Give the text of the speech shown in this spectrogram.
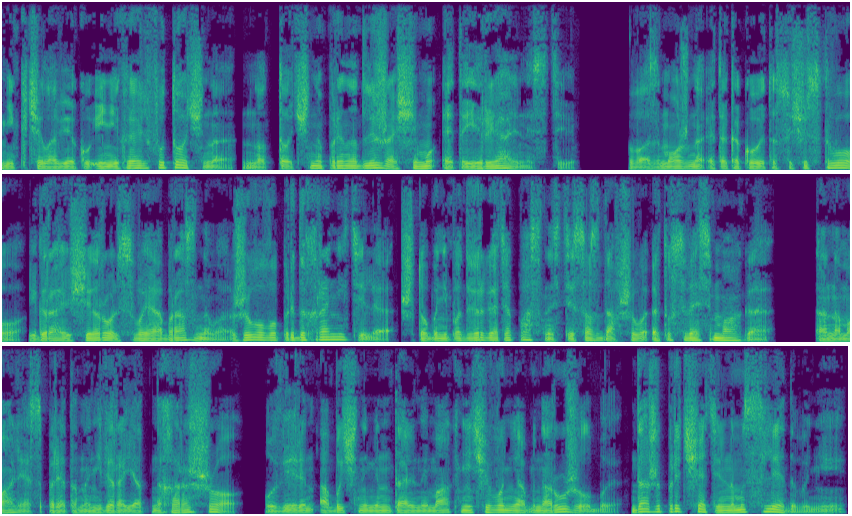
Не к человеку и не к эльфу точно, но точно принадлежащему этой реальности. Возможно, это какое-то существо, играющее роль своеобразного живого предохранителя, чтобы не подвергать опасности создавшего эту связь мага. Аномалия спрятана невероятно хорошо. Уверен, обычный ментальный маг ничего не обнаружил бы, даже при тщательном исследовании,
